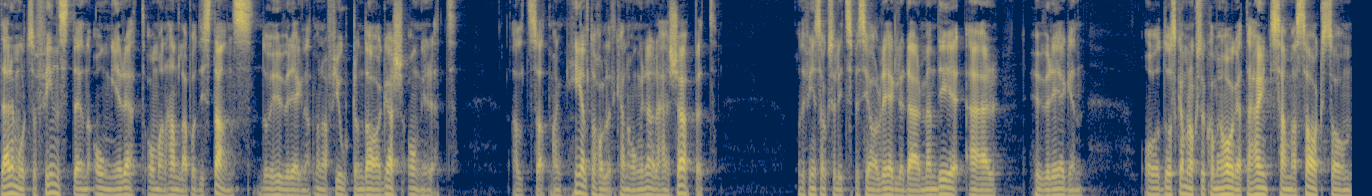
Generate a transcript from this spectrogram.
Däremot så finns det en ångerrätt om man handlar på distans. Då är huvudregeln att man har 14 dagars ångerrätt. Alltså att man helt och hållet kan ångra det här köpet. Och det finns också lite specialregler där, men det är huvudregeln. Och då ska man också komma ihåg att det här är inte samma sak som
